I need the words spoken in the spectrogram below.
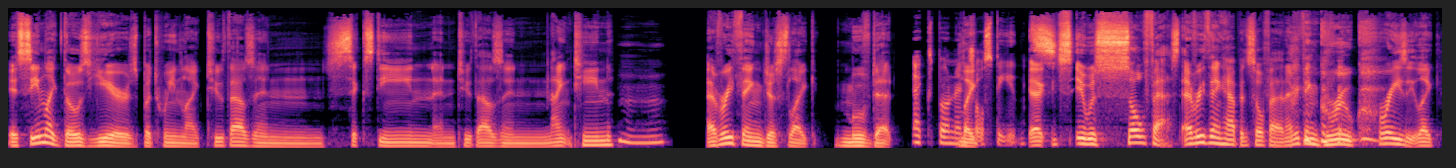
It seemed like those years between like 2016 and 2019, Mhm. everything just like moved at Exponential Like, speeds. it's, it was so fast. Everything happened so fast, and everything grew crazy. Like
